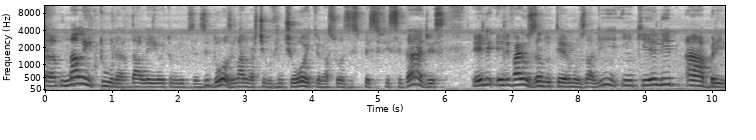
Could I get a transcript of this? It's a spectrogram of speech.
ah, na leitura da Lei 8.212, lá no artigo 28 e nas suas especificidades, ele, ele vai usando termos ali em que ele abre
